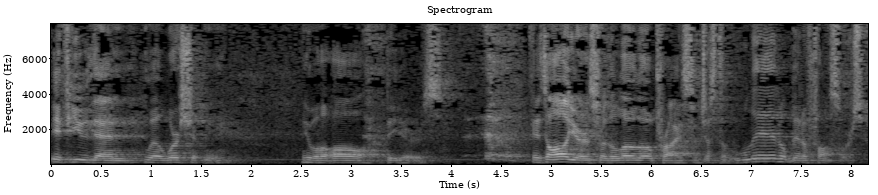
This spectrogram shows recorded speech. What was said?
If you then will worship me, it will all be yours. It's all yours for the low, low price of just a little bit of false worship.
